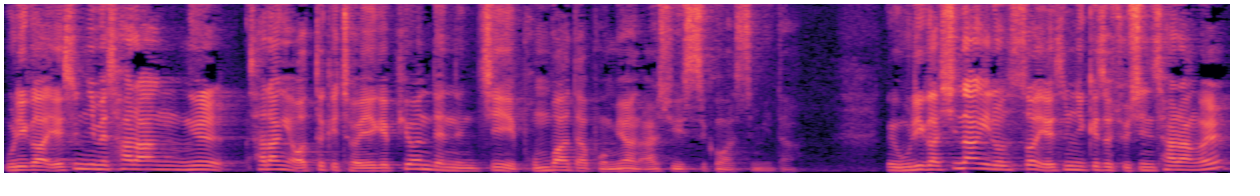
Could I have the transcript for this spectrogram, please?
우리가 예수님의 사랑을, 사랑이 어떻게 저희에게 표현됐는지 본받아 보면 알 수 있을 것 같습니다. 우리가 신앙이로서 예수님께서 주신 사랑을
